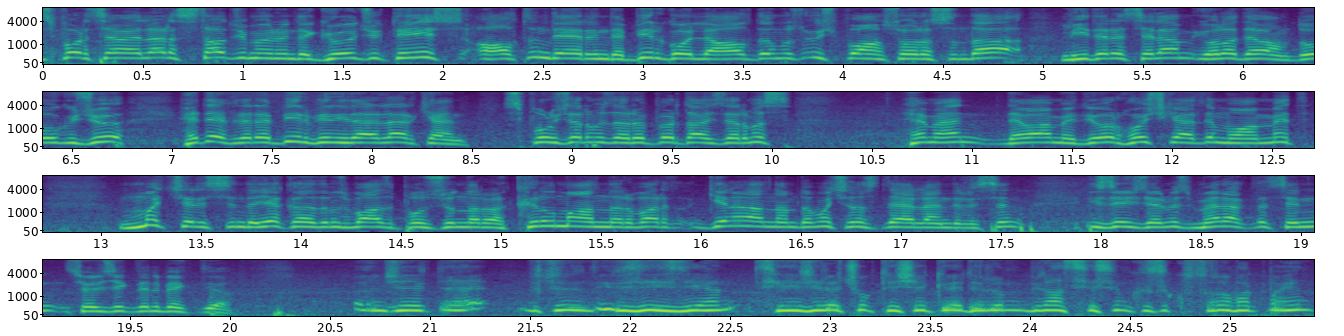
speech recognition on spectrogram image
Spor severler stadyum önünde Gölcük'teyiz. Altın değerinde bir golle aldığımız 3 puan sonrasında lidere selam yola devam. Doğu gücü hedeflere bir bir ilerlerken sporcularımızla röportajlarımız hemen devam ediyor. Hoş geldin Muhammed. Maç içerisinde yakaladığımız bazı pozisyonlar var. Kırılma anları var. Genel anlamda maçı nasıl değerlendirirsin? İzleyicilerimiz merakla senin söyleyeceklerini bekliyor. Öncelikle bütün bizi izleyen seyircilere çok teşekkür ediyorum. Biraz sesim kısık kusura bakmayın.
